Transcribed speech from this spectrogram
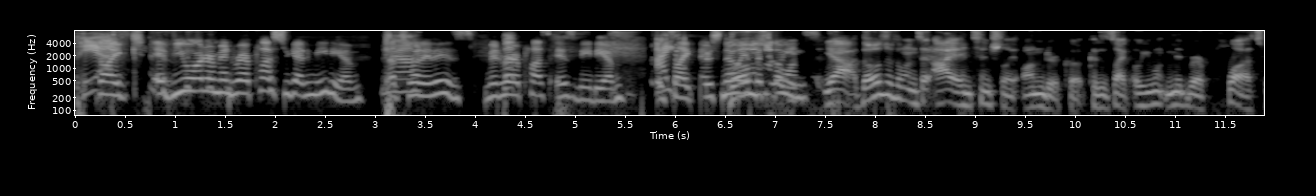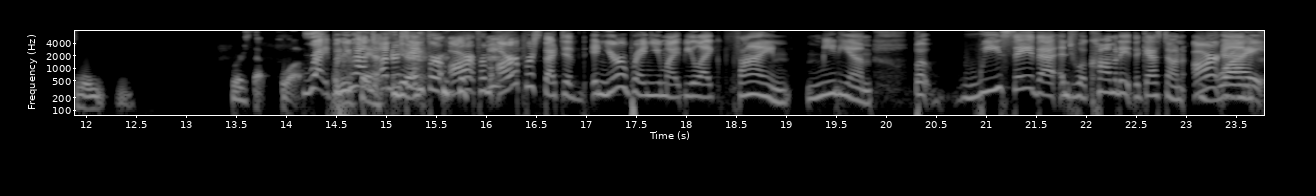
pissed. Like if you order mid rare plus, you get a medium. That's Yeah. what it is. Mid rare plus is medium. It's I- like there's no in Those the betweens. yeah, those are the ones that I intentionally undercook because it's like, oh, you want mid rare plus? Well, where's that plus? Right, but you have to saying- understand for our from our perspective, in your brain, you might be like, fine, medium. But we say that and to accommodate the guest on our Right. end,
